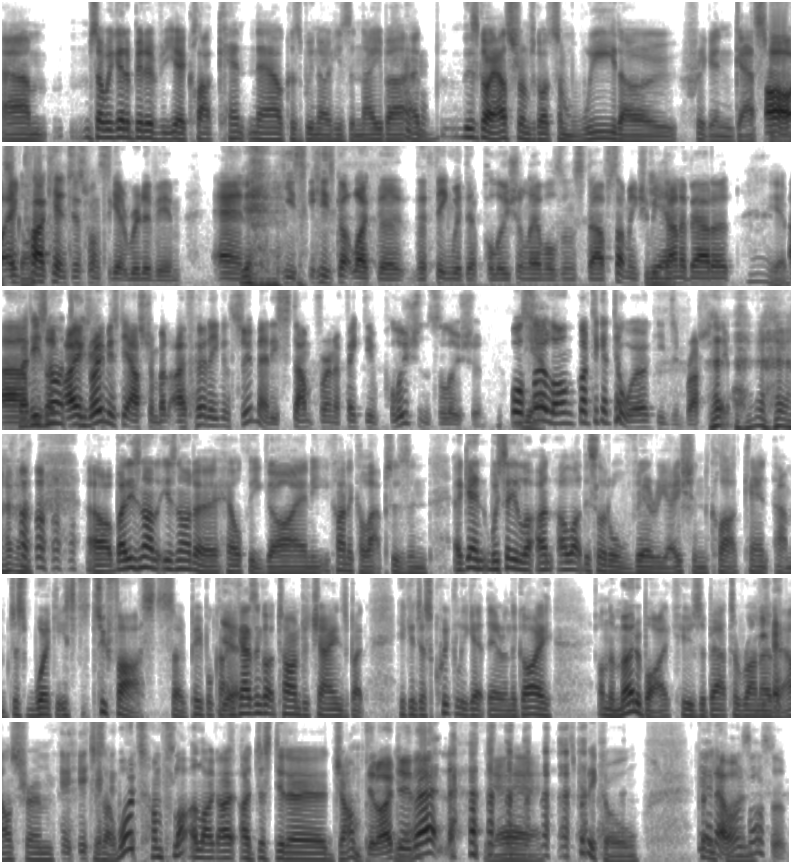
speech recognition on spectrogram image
Um, so we get a bit of yeah Clark Kent now because we know he's a neighbor. this guy Alstrom's got some weirdo friggin' gas. Oh, and Clark Kent just wants to get rid of him and yeah. he's he's got like the the thing with the pollution levels and stuff. Something should be yeah. done about it. Yeah, um, but he's, he's not. Like, I agree, Mr. Alstrom, but I've heard even Superman is stumped for an effective pollution solution. Well, yeah. so long, got to get to work. He just brushes him off. uh, but he's not he's not a healthy guy, and he kind of collapses. And again, we see I, I like this little variation. Clark Kent um, just working. He's too fast, so people can't. He hasn't got time to change, but he can just quickly get there. And the guy on the motorbike who's about to run yeah. over Alstrom. Just like, what? I'm fly- like, I, I just did a jump. Did I do know? that? yeah, it's pretty cool. Pretty yeah, that was awesome.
